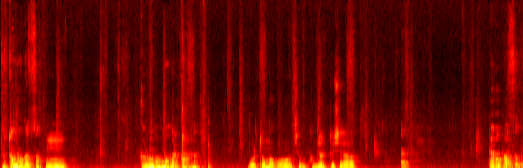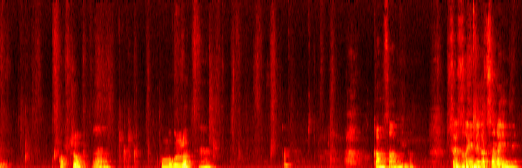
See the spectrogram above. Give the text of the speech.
두 통 먹었어 응. 그럼 뭐 먹을 거 없나 뭘 또 먹어? 지금 밤 12시야. 배고팠어 그래 밥 줘? 응. 밥 먹을래? 감사합니다 세상에 내가 살아있네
